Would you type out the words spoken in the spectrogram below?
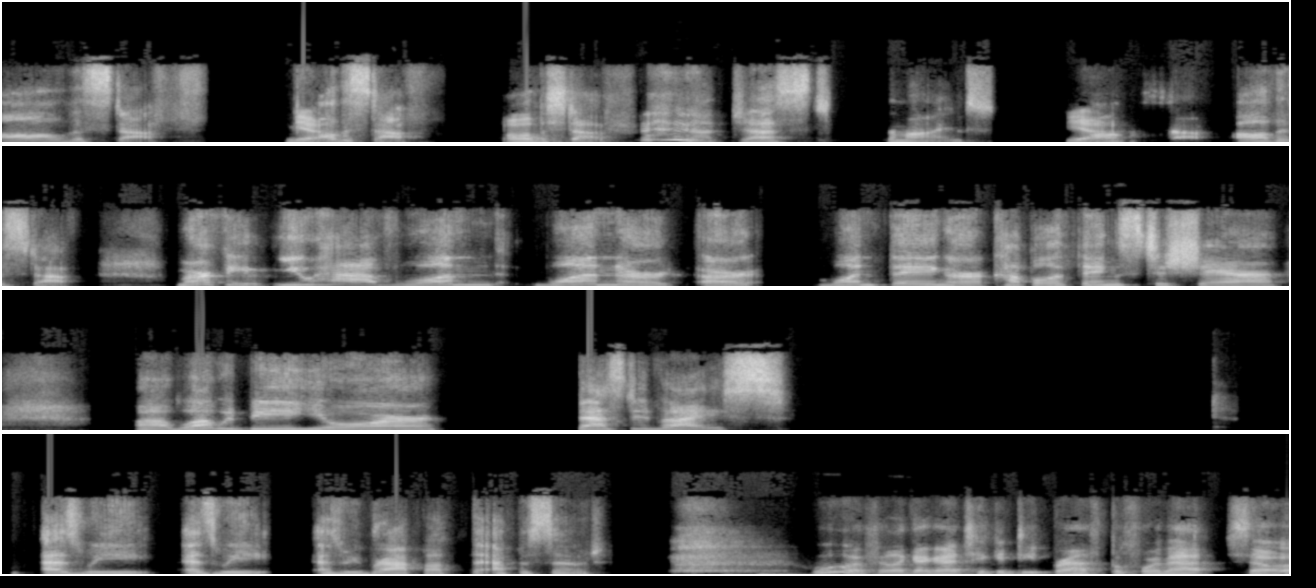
all the stuff yeah. All the stuff. All the stuff. Not just the mind. Yeah. All the stuff. All the stuff. Murphy if you have one one or or one thing or a couple of things to share uh, what would be your best advice as we as we as we wrap up the episode? Ooh, I feel like I got to take a deep breath before that. So,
